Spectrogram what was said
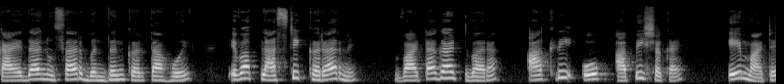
કાયદાનુસાર બંધન કરતા હોય એવા પ્લાસ્ટિક કરારને વાટાઘાટ દ્વારા આખરી ઓપ આપી શકાય એ માટે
